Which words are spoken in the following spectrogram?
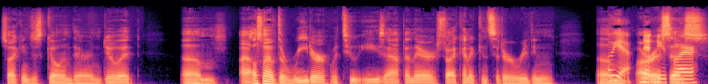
so I can just go in there and do it. Um, I also have the Reeder with two E's app in there, so I kind of consider reading. Um, oh yeah, RSS,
